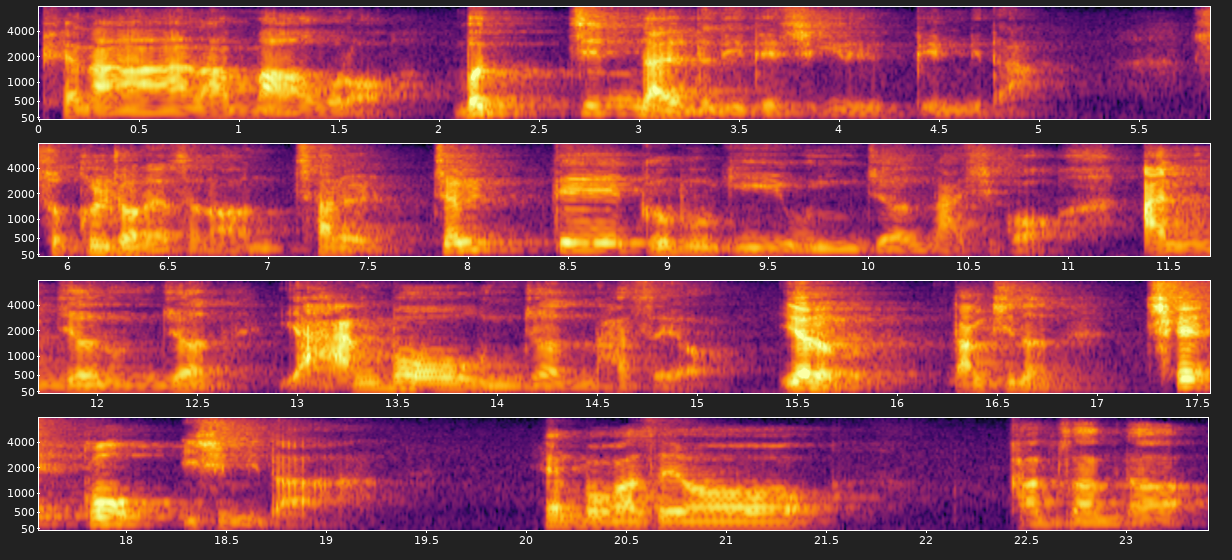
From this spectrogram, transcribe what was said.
편안한 마음으로 멋진 날들이 되시길 빕니다. 스쿨존에서는 차를 절대 거북이 운전하시고 안전운전, 양보 운전하세요. 여러분, 당신은 최고이십니다. 행복하세요. 감사합니다.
